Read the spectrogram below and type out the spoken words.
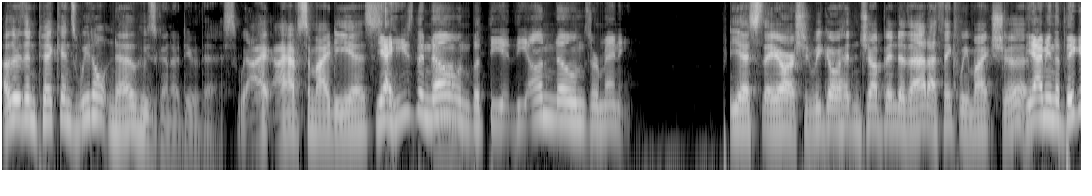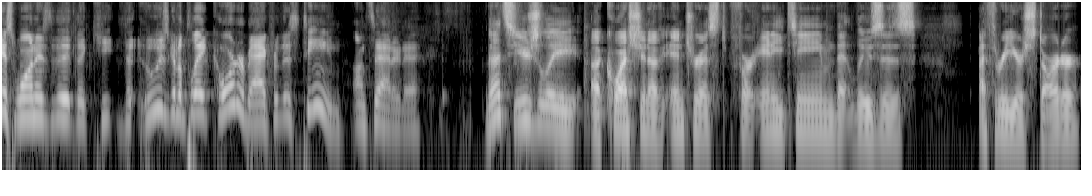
Other than Pickens, we don't know who's going to do this. I, I, have some ideas. Yeah, he's the known, um, but the the unknowns are many. Yes, they are. Should we go ahead and jump into that? I think we might should. Yeah, I mean the biggest one is the the, key, the who is going to play quarterback for this team on Saturday. That's usually a question of interest for any team that loses a three-year starter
